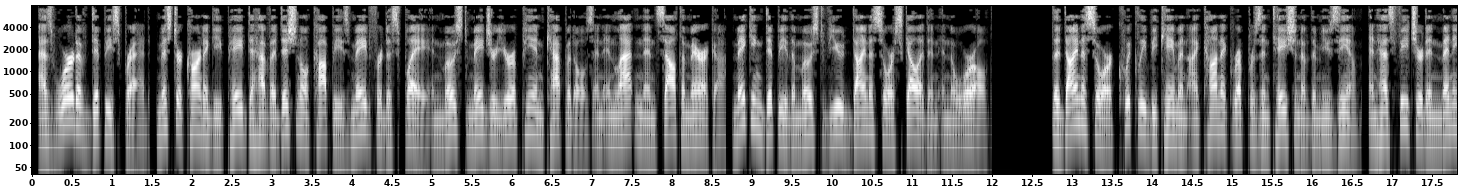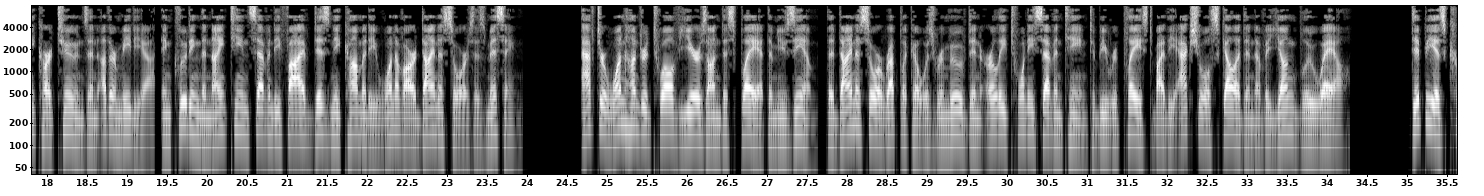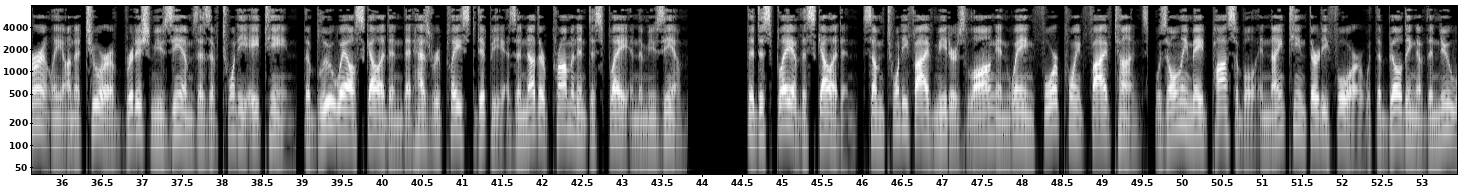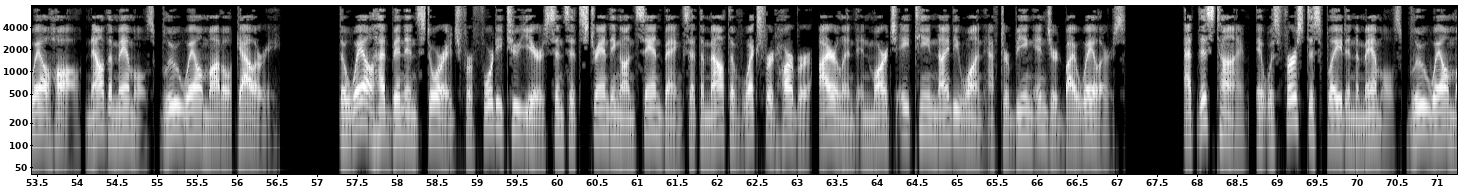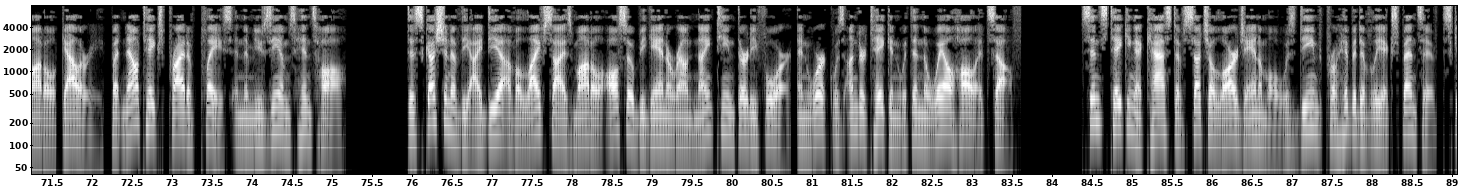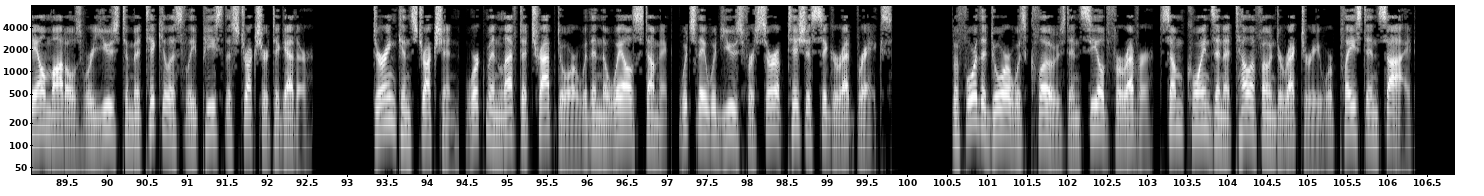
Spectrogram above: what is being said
As word of Dippy spread, Mr. Carnegie paid to have additional copies made for display in most major European capitals and in Latin and South America, making Dippy the most viewed dinosaur skeleton in the world. The dinosaur quickly became an iconic representation of the museum, and has featured in many cartoons and other media, including the 1975 Disney comedy One of Our Dinosaurs is Missing. After 112 years on display at the museum, the dinosaur replica was removed in early 2017 to be replaced by the actual skeleton of a young blue whale. Dippy is currently on a tour of British museums as of 2018. The blue whale skeleton that has replaced Dippy is another prominent display in the museum. The display of the skeleton, some 25 meters long and weighing 4.5 tons, was only made possible in 1934 with the building of the new Whale Hall, now the Mammals Blue Whale Model Gallery. The whale had been in storage for 42 years since its stranding on sandbanks at the mouth of Wexford Harbour, Ireland in March 1891 after being injured by whalers. At this time, it was first displayed in the Mammals Blue Whale Model Gallery, but now takes pride of place in the museum's Hintz Hall. Discussion of the idea of a life-size model also began around 1934, and work was undertaken within the whale hall itself. Since taking a cast of such a large animal was deemed prohibitively expensive, scale models were used to meticulously piece the structure together. During construction, workmen left a trapdoor within the whale's stomach, which they would use for surreptitious cigarette breaks. Before the door was closed and sealed forever, some coins and a telephone directory were placed inside.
